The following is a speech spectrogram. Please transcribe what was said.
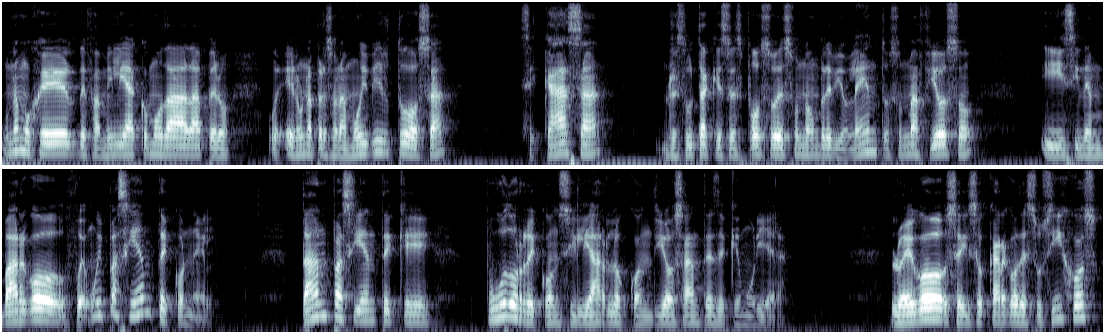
una mujer de familia acomodada, pero era una persona muy virtuosa, se casa, resulta que su esposo es un hombre violento, es un mafioso, y sin embargo fue muy paciente con él, tan paciente que pudo reconciliarlo con Dios antes de que muriera. Luego se hizo cargo de sus hijos,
